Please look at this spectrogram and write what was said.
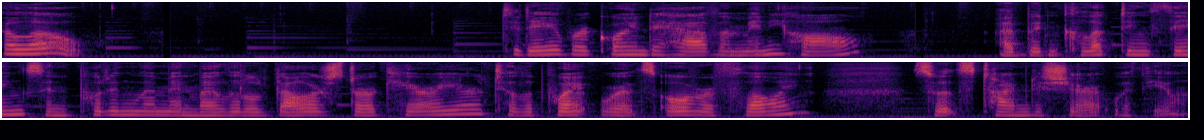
Hello. Today we're going to have a mini haul. I've been collecting things and putting them in my little dollar store carrier to the point where it's overflowing, so it's time to share it with you.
